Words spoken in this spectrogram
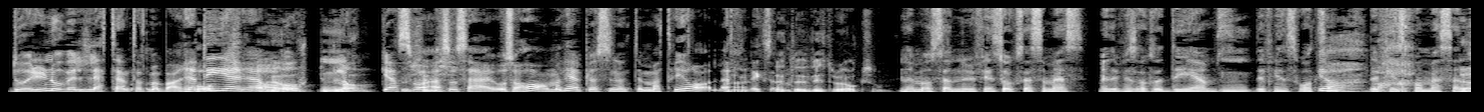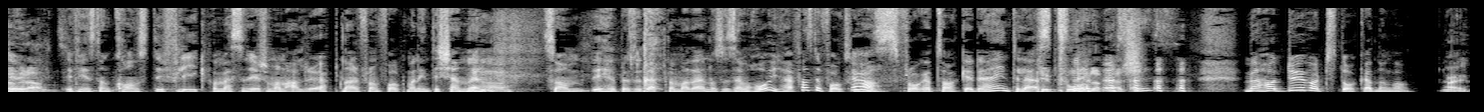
då är det nog väldigt lätt hänt att man bara Bort. raderar, Ja. bort, Mm. blockas, Ja, alltså så här, och så har man helt plötsligt inte materialet. Liksom. Det, det tror jag också. Nej, men sen, nu finns det också sms, men det finns också DMs, det finns WhatsApp, Ja. det finns på Messenger. Överallt. Det finns någon konstig flik på Messenger som man aldrig öppnar från folk man inte känner. Ja. Som helt plötsligt öppnar man den och så säger man, oj, här fanns det folk som Ja. har frågat saker, det har jag inte läst. Typ 200 pers. Men har du varit stalkad någon gång? Nej.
